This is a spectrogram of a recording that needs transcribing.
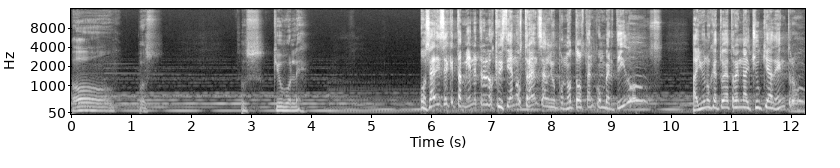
oh, pues, pues, ¿qué hubo O sea, dice que también entre los cristianos transan. digo, pues no todos están convertidos. Hay unos que todavía traen al chuki adentro.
